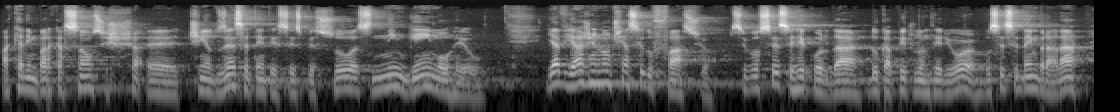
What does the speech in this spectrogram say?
Aquela embarcação se, é, tinha 276 pessoas, ninguém morreu. E a viagem não tinha sido fácil. Se você se recordar do capítulo anterior, você se lembrará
